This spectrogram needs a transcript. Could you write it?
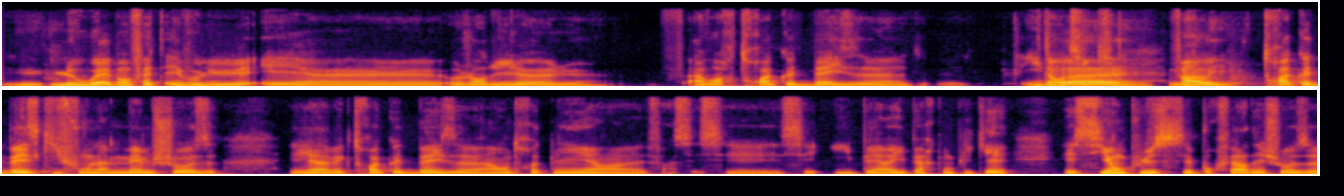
le web en fait évolue et euh, aujourd'hui, le, avoir trois code bases euh, identiques, bah oui. trois code bases qui font la même chose et avec trois code bases à entretenir, euh, enfin, c'est hyper hyper compliqué. Et si en plus c'est pour faire des choses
